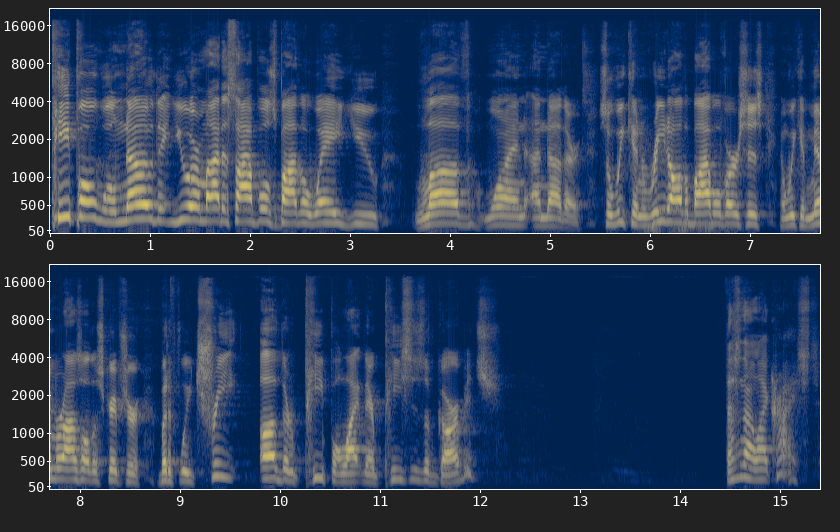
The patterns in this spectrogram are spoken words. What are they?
people will know that you are my disciples by the way you love one another. So we can read all the Bible verses and we can memorize all the scripture, but if we treat other people like they're pieces of garbage, that's not like Christ.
